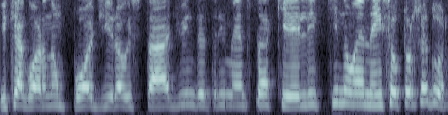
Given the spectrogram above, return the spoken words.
e que agora não pode ir ao estádio em detrimento daquele que não é nem seu torcedor.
